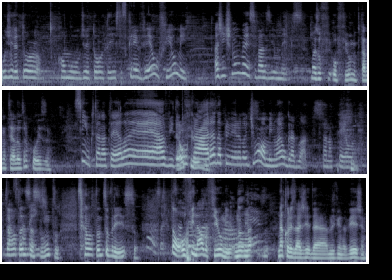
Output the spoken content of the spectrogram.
o, diretor, como o diretor roteirista escreveu o filme, a gente não vê esse vazio neles. Mas o, o filme que tá na tela é outra coisa. Sim, o que tá na tela é a vida É do cara da primeira noite de um homem, não é o graduado que tá na tela. Você tá voltando basicamente. assunto? Você tá voltando sobre isso? Não, só que Não, o final do filme, no- na, leve- na curiosidade da Livinho da Veja,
